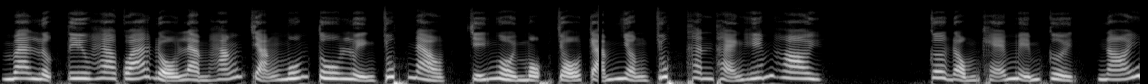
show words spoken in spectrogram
Ma lực tiêu hao quá độ làm hắn chẳng muốn tu luyện chút nào, chỉ ngồi một chỗ cảm nhận chút thanh thản hiếm hoi. Cơ động khẽ mỉm cười, nói.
